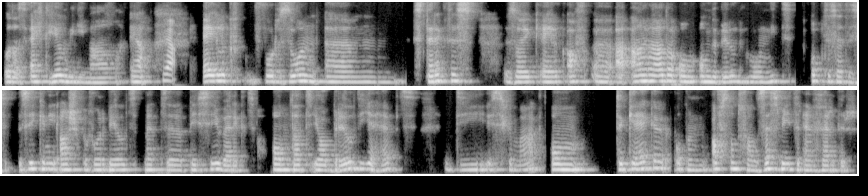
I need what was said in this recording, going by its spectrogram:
Oh, dat is echt heel minimaal. Ja. ja. Eigenlijk voor zo'n um, sterktes zou ik eigenlijk af, uh, aanraden om, om de bril gewoon niet op te zetten. Zeker niet als je bijvoorbeeld met uh, PC werkt. Omdat jouw bril die je hebt, die is gemaakt om te kijken op een afstand van 6 meter en verder.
